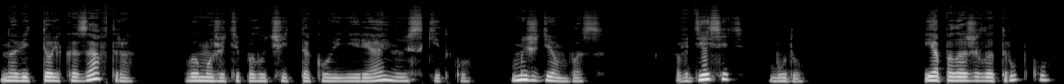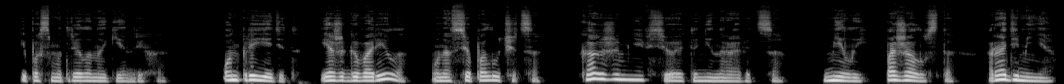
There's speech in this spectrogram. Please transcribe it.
Но ведь только завтра вы можете получить такую нереальную скидку. Мы ждем вас. В десять буду. Я положила трубку и посмотрела на Генриха. Он приедет. Я же говорила, у нас все получится. Как же мне все это не нравится. Милый, пожалуйста, ради меня.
